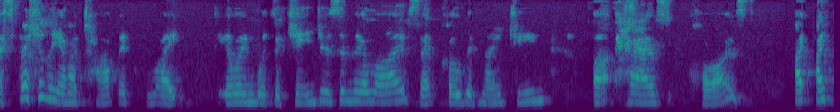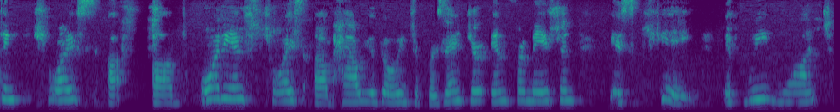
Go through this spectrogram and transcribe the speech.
especially on a topic like dealing with the changes in their lives that COVID 19 uh, has caused. I, I think choice uh, of audience choice of how you're going to present your information is key. If we want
